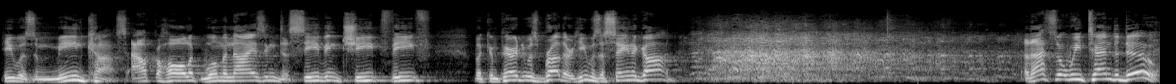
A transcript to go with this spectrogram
He was a mean cuss, alcoholic, womanizing, deceiving, cheat, thief. But compared to his brother, he was a saint of God. That's what we tend to do.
